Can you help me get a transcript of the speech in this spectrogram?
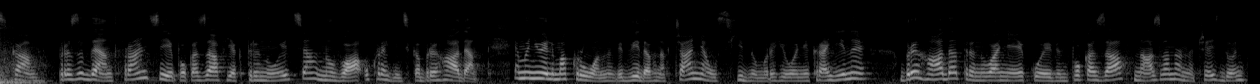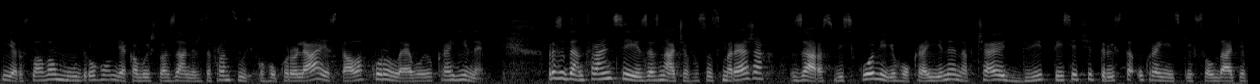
війська. Президент Франції показав, як тренується нова українська бригада. Еммануель Макрон відвідав навчання у східному регіоні країни. Бригада, тренування якої він показав, названа на честь доньки Ярослава Мудрого, яка вийшла заміж за французького короля і стала королевою країни. Президент Франції зазначив у соцмережах, зараз військові його країни навчають 2300 українських солдатів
